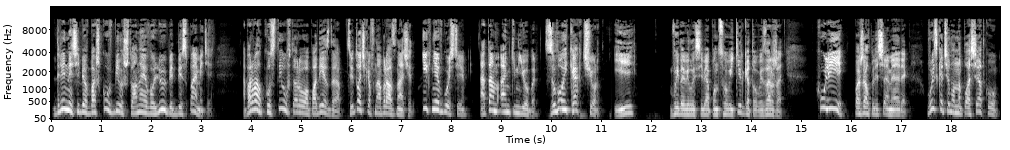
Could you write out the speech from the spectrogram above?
Длинный себе в башку вбил, что она его любит без памяти. Оборвал кусты у второго подъезда, цветочков набрал, значит, и к ней в гости. А там Анькин ёбарь, злой как черт. И... Выдавил из себя пунцовый кир, готовый заржать. «Хули!» – пожал плечами Олег. Выскочил он на площадку,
